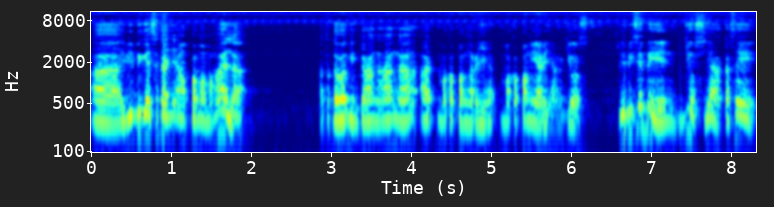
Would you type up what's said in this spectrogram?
ah, ibibigay sa kanya ang pamamahala at tatawagin kahangahanga at makapangyarihang, Diyos. So, ibig sabihin, Diyos siya. Kasi,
